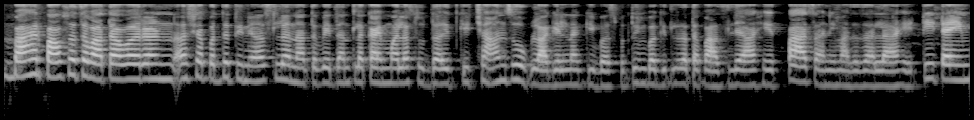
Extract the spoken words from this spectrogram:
बाहेर पावसाचं वातावरण अशा पद्धतीने असलं ना तर वेदांतला काय मला सुद्धा इतकी छान झोप लागेल ना की बस. पण तुम्ही बघितलं आता वाजले आहेत पाच आणि माझं झालं आहे टी टाईम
